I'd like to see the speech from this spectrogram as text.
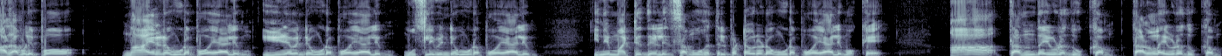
അതവളിപ്പോൾ നായരുടെ കൂടെ പോയാലും ഈഴവന്റെ കൂടെ പോയാലും മുസ്ലിമിന്റെ കൂടെ പോയാലും ഇനി മറ്റ് ദളിത് സമൂഹത്തിൽപ്പെട്ടവരുടെ കൂടെ പോയാലുമൊക്കെ ആ തന്തയുടെ ദുഃഖം തള്ളയുടെ ദുഃഖം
